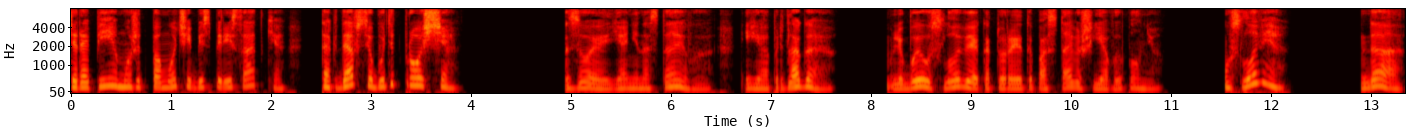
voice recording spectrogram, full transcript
Терапия может помочь и без пересадки. Тогда все будет проще. Зоя, я не настаиваю, я предлагаю. Любые условия, которые ты поставишь, я выполню. Условия? Да,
